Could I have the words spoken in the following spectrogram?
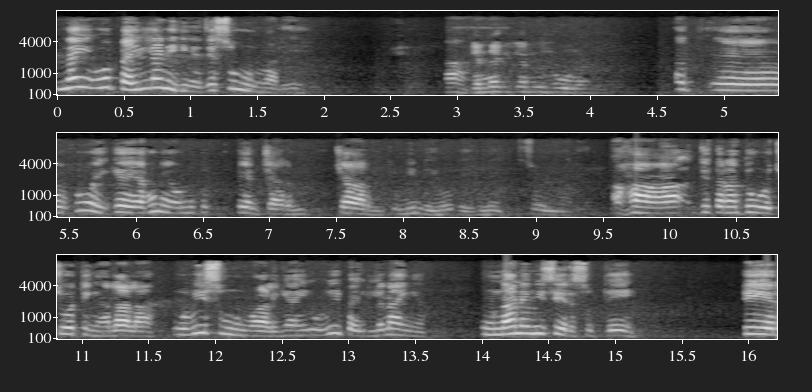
ਨਹੀਂ ਉਹ ਪਹਿਲਾਂ ਨਹੀਂ ਸੀ ਅਜੇ ਸੂਣ ਵਾਲੇ। ਹਾਂ। ਕਿੰਨੇ ਕਿ ਚਿਰ ਨੂੰ ਹੋਣਾ ਅਜ- ਇਹ ਹੋ ਹੀ ਗਏ ਹੁਣੇ ਉਹਨੂੰ ਤਿੰਨ ਚਾਰ ਚਾਰ ਮਹੀਨੇ ਹੋ ਗਏ ਹੁਣੇ ਸੂਣ ਵਾਲੇ। ਹਾਂ ਜਿਸ ਤਰ੍ਹਾਂ ਦੋ ਝੋਟੀਆਂ ਲਾ ਲਾ, ਉਹ ਵੀ ਸੂਣ ਵਾਲੀਆਂ ਸੀ, ਉਹ ਵੀ ਪਹਿਲਾਂ ਆਈਆਂ। ਉਹਨਾਂ ਨੇ ਵੀ ਸਿਰ ਸੁੱਤੇ ਫਿਰ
